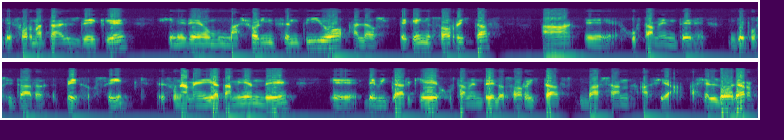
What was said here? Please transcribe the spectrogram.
de forma tal de que genere un mayor incentivo a los pequeños ahorristas a eh, justamente depositar pesos, ¿sí? Es una medida también de, eh, de evitar que justamente los ahorristas vayan hacia, hacia el dólar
